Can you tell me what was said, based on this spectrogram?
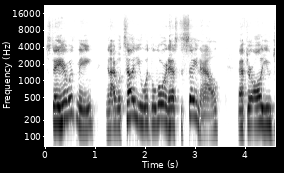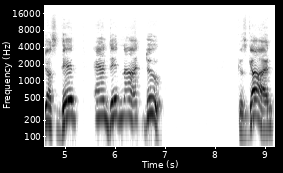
stay here with me, and I will tell you what the Lord has to say now after all you just did and did not do. Because God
